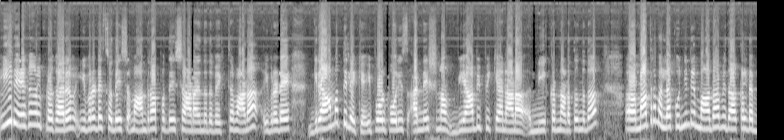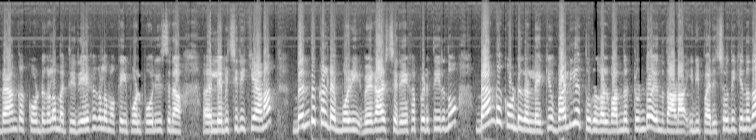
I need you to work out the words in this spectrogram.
ഈ- രേഖകൾ പ്രകാരം ഇവരുടെ സ്വദേശം ആന്ധ്രാപ്രദേശാണ് എന്നത് വ്യക്തമാണ്. ഇവരുടെ ഗ്രാമത്തിലേക്ക് ഇപ്പോൾ പോലീസ് അന്വേഷണം വ്യാപിപ്പിക്കാനാണ് നീക്കം നടത്തുന്നത്. മാത്രമല്ല കുഞ്ഞിന്റെ മാതാപിതാക്കളുടെ ബാങ്ക് അക്കൗണ്ടുകളും മറ്റ് രേഖകളും ഒക്കെ ഇപ്പോൾ പോലീസിന് ലഭിച്ചിരിക്കുകയാണ്. ബന്ധുക്കളുടെ മൊഴി വ്യാഴാഴ്ച രേഖപ്പെടുത്തിയിരുന്നു. ബാങ്ക് അക്കൗണ്ടുകളിലേക്ക് വലിയ തുകകൾ വന്നിട്ടുണ്ടോ എന്നതാണ് ഇനി പരിശോധിക്കുന്നത്.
